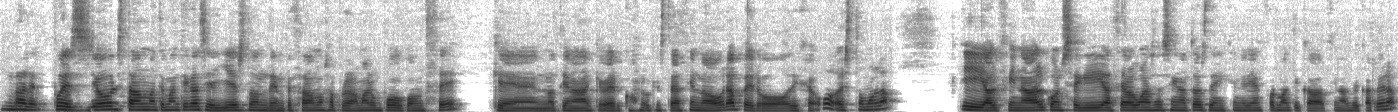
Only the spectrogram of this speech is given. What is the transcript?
Vale, pues yo estaba en matemáticas y allí es donde empezábamos a programar un poco con C, que no tiene nada que ver con lo que estoy haciendo ahora, pero dije, oh, esto mola. Y al final conseguí hacer algunas asignaturas de ingeniería informática al final de carrera.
